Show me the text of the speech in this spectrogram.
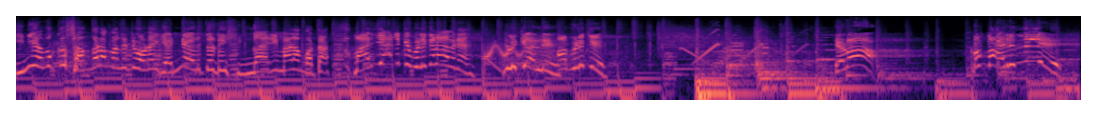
ഇനി നമുക്ക് സങ്കടം വന്നിട്ട് വേണം എന്നെ എടുത്തിട്ട് ശിങ്കാരി മേളം കൊട്ട. മര്യാദയ്ക്ക് വിളിക്കണം അവനെ. വിളിക്കല്ലേ? ആ വിളിക്ക്. എടാ വരുന്നില്ലേ?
